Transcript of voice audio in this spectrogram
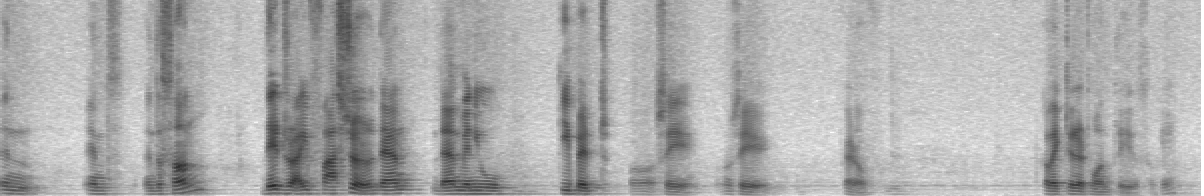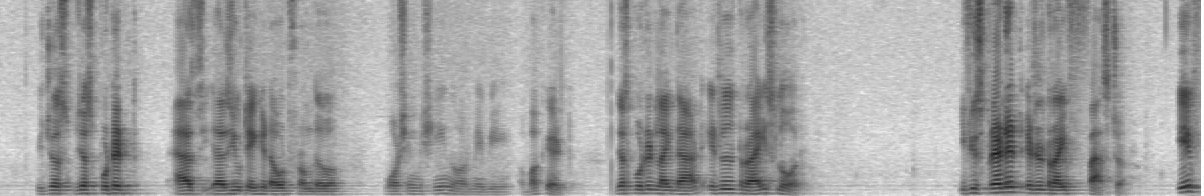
in in, in the sun they dry faster than than when you keep it uh, say say kind of collected at one place okay you just just put it as as you take it out from the washing machine or maybe a bucket. Just put it like that. It will dry slower. If you spread it it will dry faster. If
